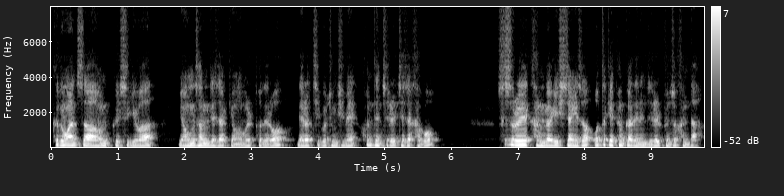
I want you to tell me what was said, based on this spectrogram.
그동안 쌓아온 글쓰기와 영상 제작 경험을 토대로 내러티브 중심의 콘텐츠를 제작하고 스스로의 감각이 시장에서 어떻게 평가되는지를 분석한다.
